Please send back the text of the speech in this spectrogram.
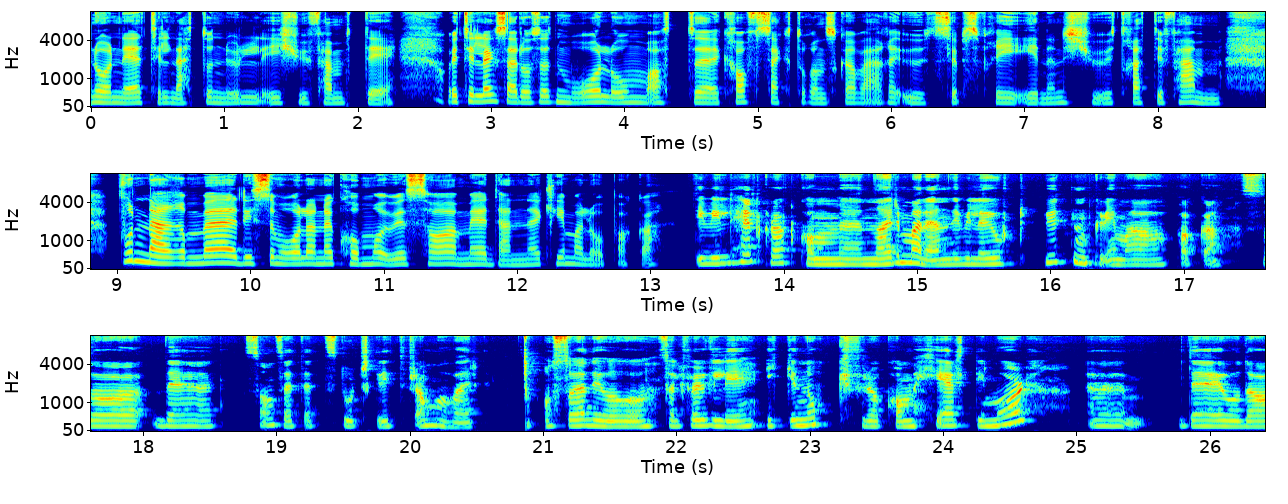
nå ned til netto null i 2050. Og I tillegg så er det også et mål om at eh, kraftsektoren skal være utslippsfri innen 2035. Hvor nærme disse målene kommer USA med denne klimalovpakka? De vil helt klart komme nærmere enn de ville gjort uten klimapakka. Så det er sånn sett et stort skritt framover. Og så er det jo selvfølgelig ikke nok for å komme helt i mål. Eh, det er jo da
